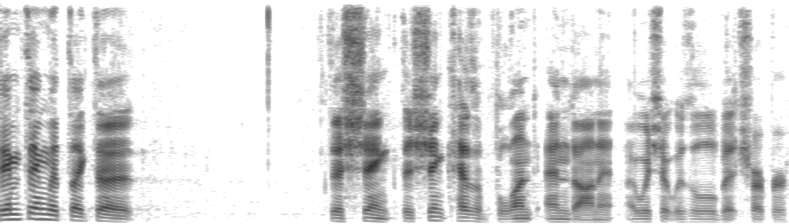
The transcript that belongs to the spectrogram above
Same thing with like the the shank. The shank has a blunt end on it. I wish it was a little bit sharper.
